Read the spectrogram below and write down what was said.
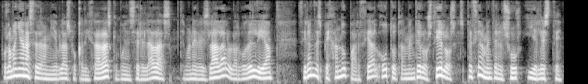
Por la mañana se darán nieblas localizadas que pueden ser heladas. De manera aislada, a lo largo del día, se irán despejando parcial o totalmente los cielos, especialmente en el sur y el este.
